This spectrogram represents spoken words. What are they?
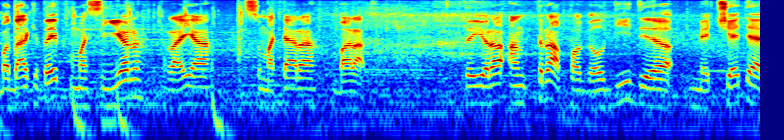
Arba dar kitaip Masir Raja Sumatera Barat. Tai yra antra pagal dydį mečetė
